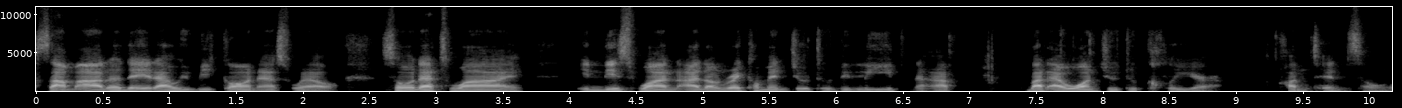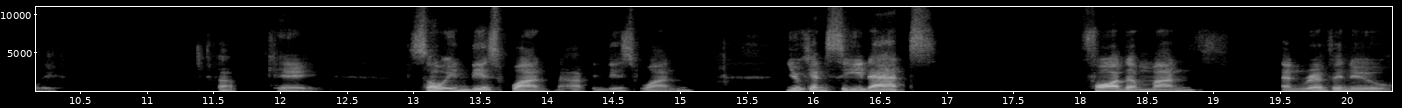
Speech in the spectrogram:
some other data will be gone as well. So that's why in this one, I don't recommend you to delete, but I want you to clear contents only. Okay. So in this one, in this one, you can see that for the month and revenue,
